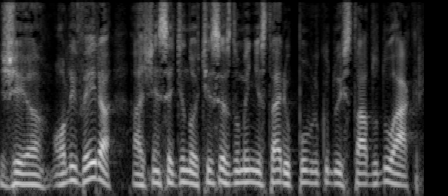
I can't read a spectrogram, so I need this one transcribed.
Jean Oliveira, agência de notícias do Ministério Público do Estado do Acre.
